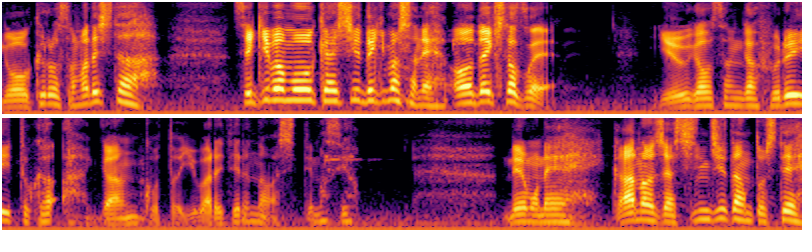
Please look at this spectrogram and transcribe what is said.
ご苦労様でした石板も回収できましたねあできたぜユーガオさんが古いとか頑固と言われてるのは知ってますよでもね、彼女は新時団として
